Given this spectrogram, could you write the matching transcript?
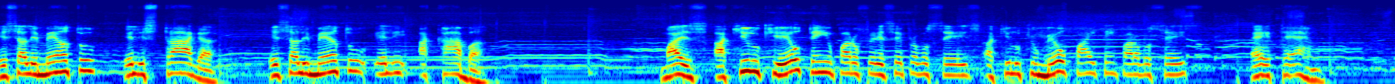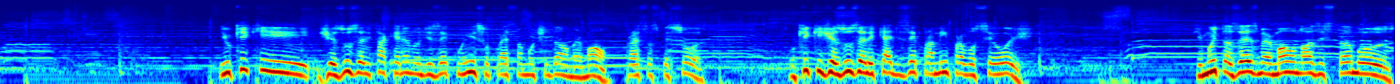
esse alimento ele estraga, esse alimento ele acaba mas aquilo que eu tenho para oferecer para vocês, aquilo que o meu Pai tem para vocês, é eterno. E o que que Jesus está querendo dizer com isso para essa multidão, meu irmão, para essas pessoas? O que que Jesus ele quer dizer para mim, para você hoje? Que muitas vezes, meu irmão, nós estamos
